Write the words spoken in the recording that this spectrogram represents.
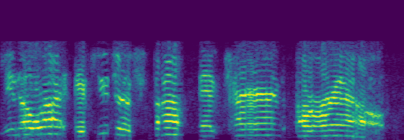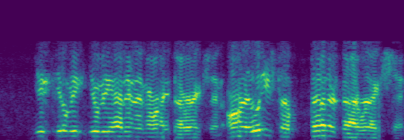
you know what? If you just stop and turn around, you, you'll be you'll be headed in the right direction, or at least a better direction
